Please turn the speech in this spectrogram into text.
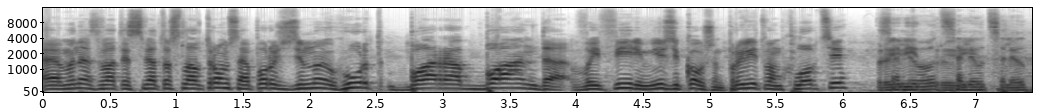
е, мене звати Святослав Тромса, а поруч зі мною гурт Барабанда в ефірі Music Ocean. Привіт вам, хлопці. Привіт, салют, привіт. салют, салют.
